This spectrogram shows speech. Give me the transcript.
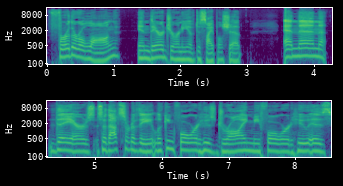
further along in their journey of discipleship. And then there's, so that's sort of the looking forward, who's drawing me forward, who is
